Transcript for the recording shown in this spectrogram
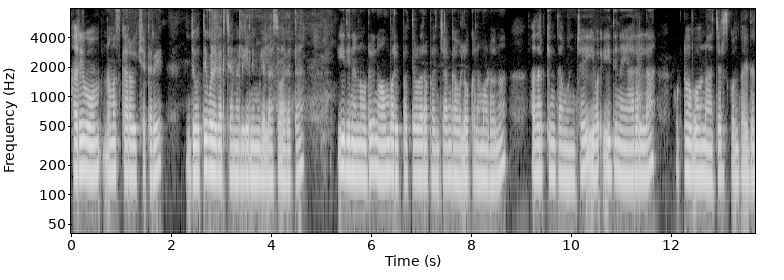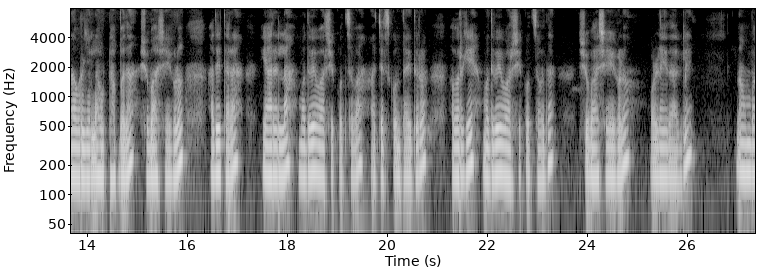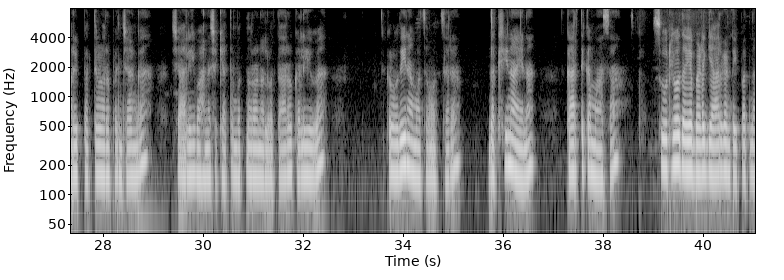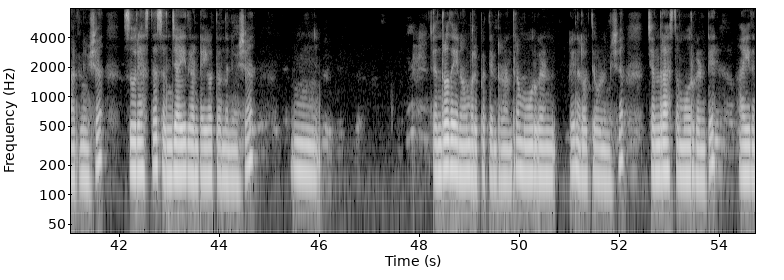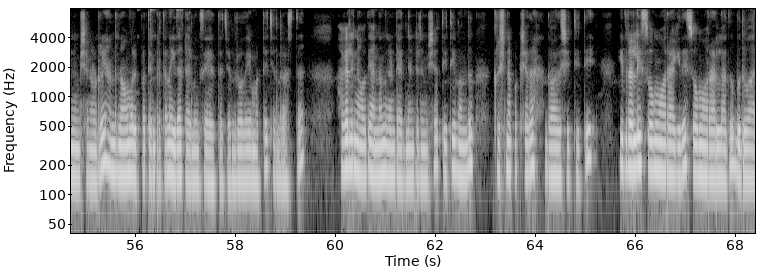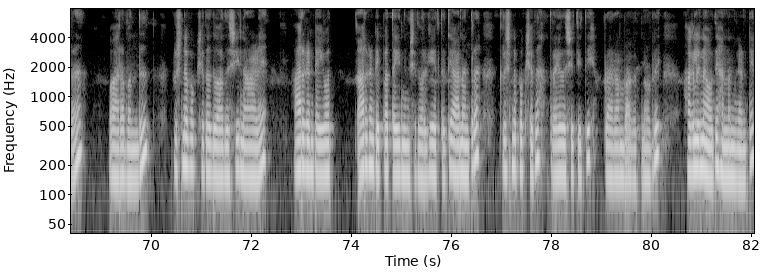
ಹರಿ ಓಂ, ನಮಸ್ಕಾರ ವೀಕ್ಷಕರೇ. ಜ್ಯೋತಿ ಬಳಿಗಾರ್ ಚಾನಲ್ಗೆ ನಿಮಗೆಲ್ಲ ಸ್ವಾಗತ. ಈ ದಿನ ನೋಡಿರಿ, ನವಂಬರ್ ಇಪ್ಪತ್ತೇಳರ ಪಂಚಾಂಗ ಅವಲೋಕನ ಮಾಡೋಣ. ಅದಕ್ಕಿಂತ ಮುಂಚೆ ಇವ, ಈ ದಿನ ಯಾರೆಲ್ಲ ಹುಟ್ಟುಹಬ್ಬವನ್ನು ಆಚರಿಸ್ಕೊತಾ ಇದ್ದಾರೆ, ಅವರಿಗೆಲ್ಲ ಹುಟ್ಟುಹಬ್ಬದ ಶುಭಾಶಯಗಳು. ಅದೇ ಥರ ಯಾರೆಲ್ಲ ಮದುವೆ ವಾರ್ಷಿಕೋತ್ಸವ ಆಚರಿಸ್ಕೊತಾ ಇದ್ದಾರೋ, ಅವರಿಗೆ ಮದುವೆ ವಾರ್ಷಿಕೋತ್ಸವದ ಶುಭಾಶಯಗಳು ಒಳ್ಳೆಯದಾಗಲಿ. ನವಂಬರ್ ಇಪ್ಪತ್ತೇಳರ ಪಂಚಾಂಗ ಶಾಲಿ ವಾಹನ ಶಕೆ ಹತ್ತೊಂಬತ್ತು ನೂರ ನಲವತ್ತಾರು, ಕಲಿಯುಗ ಕ್ರೋಧಿನಾಮ ಸಂವತ್ಸರ ದಕ್ಷಿಣಾಯನ, ಕಾರ್ತಿಕ ಮಾಸ, ಸೂರ್ಯೋದಯ ಬೆಳಗ್ಗೆ ಆರು ಗಂಟೆ ಇಪ್ಪತ್ತ್ನಾಲ್ಕು ನಿಮಿಷ, ಸೂರ್ಯಾಸ್ತ ಸಂಜೆ ಐದು ಗಂಟೆ ಐವತ್ತೊಂದು ನಿಮಿಷ ಚಂದ್ರೋದಯ ನವಂಬರ್ ಇಪ್ಪತ್ತೆಂಟರ ನಂತರ ಮೂರು ಗಂಟೆ ನಲವತ್ತೇಳು ನಿಮಿಷ, ಚಂದ್ರಾಸ್ತ ಮೂರು ಗಂಟೆ ಐದು ನಿಮಿಷ ನೋಡಿರಿ. ಅಂದ್ರೆ ನವಂಬರ್ ಇಪ್ಪತ್ತೆಂಟರ ತನಕ ಇದೇ ಟೈಮಿಂಗ್ಸೇ ಇರುತ್ತೆ. ಚಂದ್ರೋದಯ ಮತ್ತು ಚಂದ್ರಾಸ್ತ. ಹಗಲಿನ ಅವಧಿ ಹನ್ನೊಂದು ಗಂಟೆ ಹದಿನೆಂಟು ನಿಮಿಷ. ತಿಥಿ ಬಂದು ಕೃಷ್ಣ ಪಕ್ಷದ ದ್ವಾದಶಿ ತಿಥಿ. ಇದರಲ್ಲಿ ಸೋಮವಾರ ಆಗಿದೆ. ಸೋಮವಾರ ಅಲ್ಲ ಅದು, ಬುಧವಾರ ವಾರ ಬಂದು. ಕೃಷ್ಣ ಪಕ್ಷದ ದ್ವಾದಶಿ ನಾಳೆ ಆರು ಗಂಟೆ ಐವತ್ತು ಆರು ಗಂಟೆ ಇಪ್ಪತ್ತೈದು ನಿಮಿಷದವರೆಗೆ ಇರ್ತೈತಿ. ಆನಂತರ ಕೃಷ್ಣ ಪಕ್ಷದ ತ್ರಯೋದಶಿ ತಿಥಿ ಪ್ರಾರಂಭ ಆಗುತ್ತೆ ನೋಡಿರಿ. ಹಗಲಿನ ಅವಧಿ ಹನ್ನೊಂದು ಗಂಟೆ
